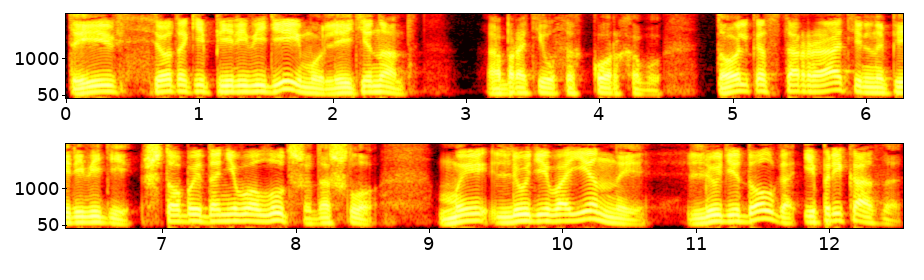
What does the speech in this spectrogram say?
«Ты все-таки переведи ему, лейтенант», — обратился к Корхову. «Только старательно переведи, чтобы до него лучше дошло. Мы люди военные, люди долга и приказа.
